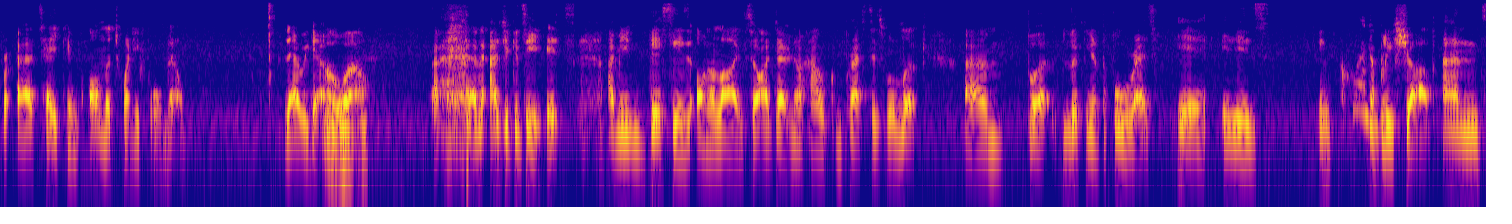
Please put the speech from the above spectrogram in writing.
for, uh, taken on the 24 mil. There we go. Oh wow! and as you can see, it's. I mean, this is on a live, so I don't know how compressed this will look. Um, but looking at the full res here, it is incredibly sharp, and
